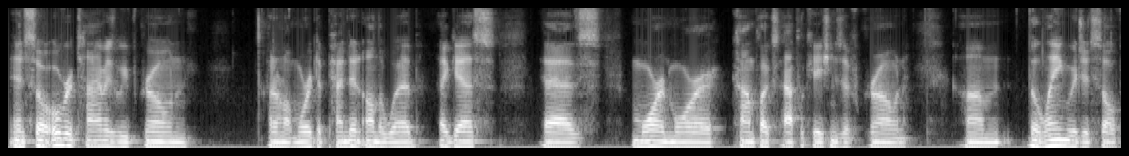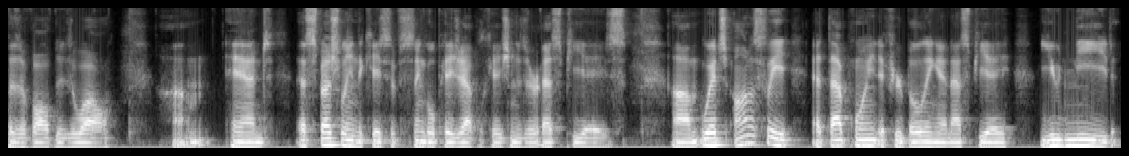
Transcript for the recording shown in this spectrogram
And so over time, as we've grown, I don't know, more dependent on the web, I guess, as more and more complex applications have grown, um, the language itself has evolved as well. Um, and especially in the case of single page applications or SPAs, um, which honestly, at that point, if you're building an SPA, you need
